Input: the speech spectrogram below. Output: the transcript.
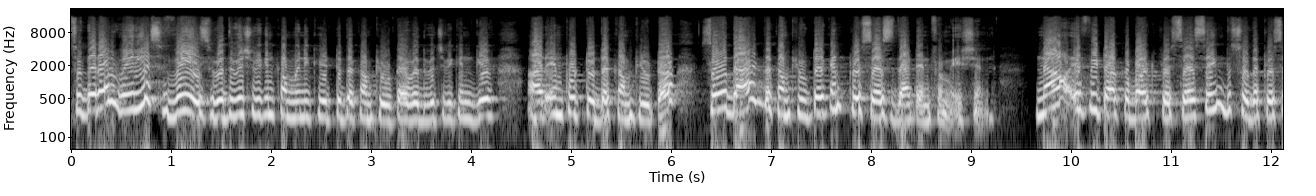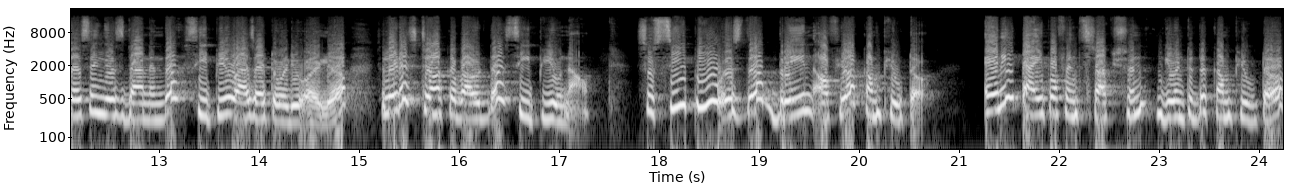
So there are various ways with which we can communicate to the computer with which we can give our input to the computer so that the computer can process that information now if we talk about processing, so the processing is done in the CPU as I told you earlier. So let us talk about the CPU now. So CPU is the brain of your computer. Any type of instruction given to the computer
